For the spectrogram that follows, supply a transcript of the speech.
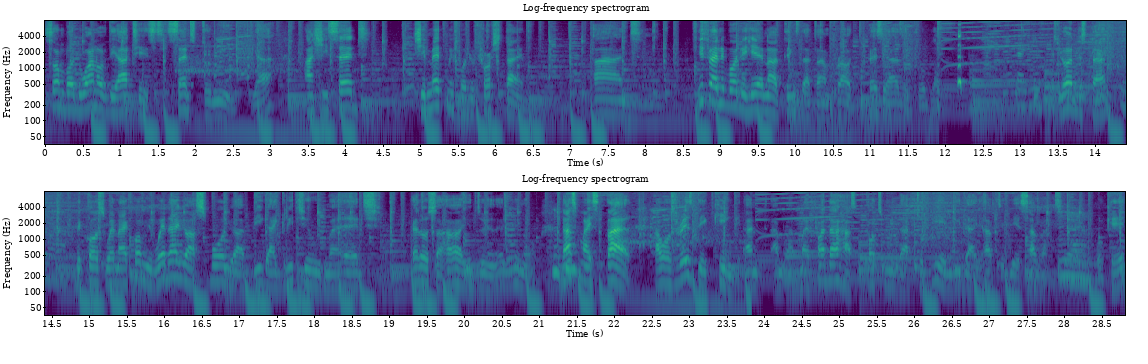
somebody, one of the artists sent to me, yeah, and she said she met me for the first time, and if anybody here now thinks that I'm proud, the person has a problem. Do you understand? Because when I come in, whether you are small, you are big, I greet you with my head. Hello, sir. How are you doing? You know, that's my style. I was raised a king, and um, my father has taught me that to be a leader, you have to be a servant. Okay,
